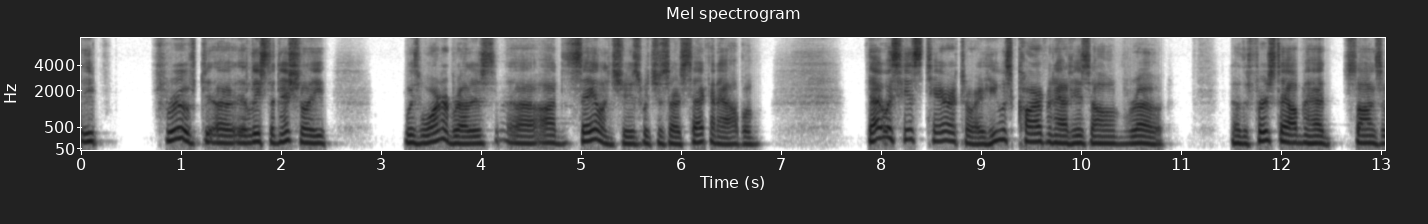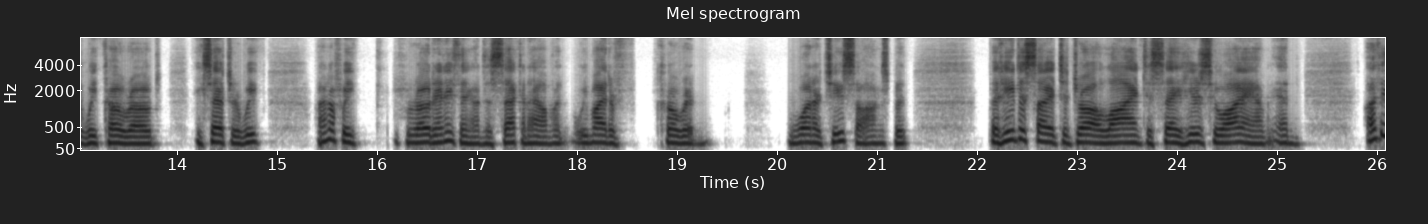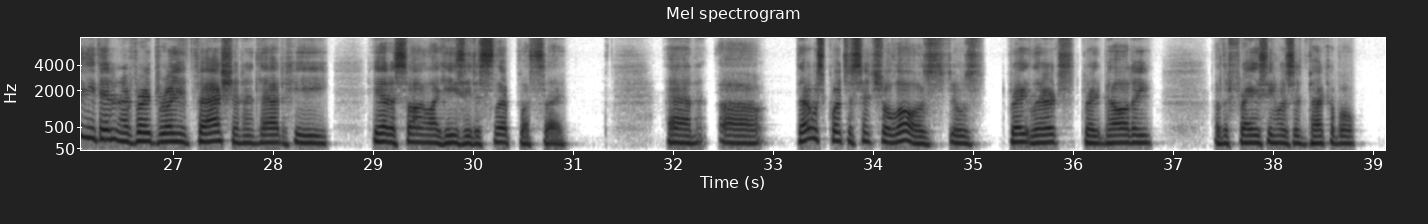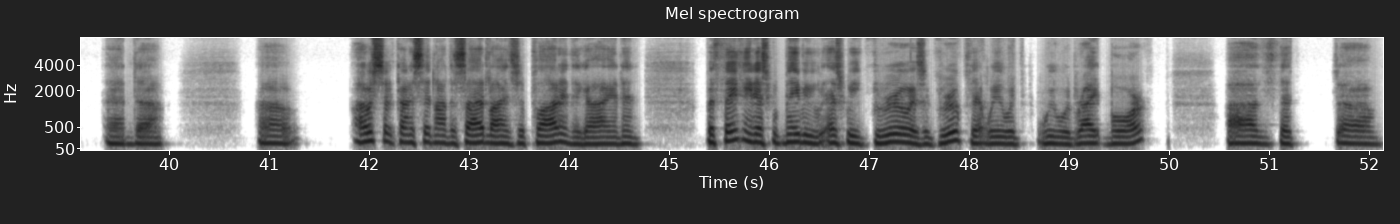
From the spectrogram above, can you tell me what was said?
he proved, uh, at least initially, with Warner Brothers uh, on Sailing Shoes, which is our second album. That was his territory. He was carving out his own road. Now, the first album had songs that we co-wrote, etc. We, I don't know if we wrote anything on the second album. We might have co-written one or two songs, but but he decided to draw a line to say, "Here's who I am," and I think he did it in a very brilliant fashion. In that he he had a song like Easy to Slip, let's say. And uh, that was quintessential Low. It was, it was, great lyrics, great melody. Uh, the phrasing was impeccable. And uh, uh I was kind of sitting on the sidelines applauding the guy. And then, but thinking as maybe as we grew as a group that we would we would write more, uh, that um,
